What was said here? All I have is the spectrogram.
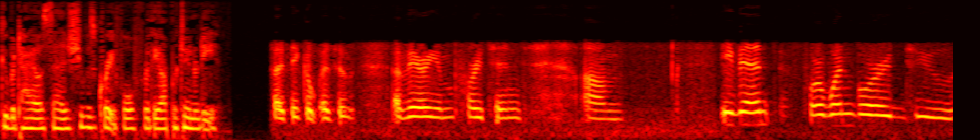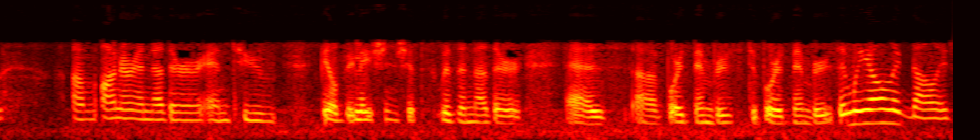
Gubatayo says she was grateful for the opportunity. I think it was a, a very important um, event for one board to um, honor another and to build relationships with another as uh, board members to board members. And we all acknowledge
